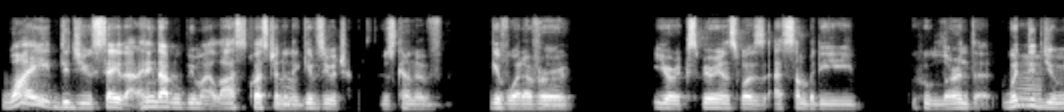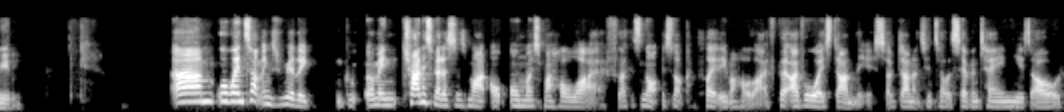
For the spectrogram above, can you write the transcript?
why did you say that i think that will be my last question mm. and it gives you a chance to just kind of give whatever mm your experience was as somebody who learned it. What mm. did you mean? Um, well, when something's really, I mean, Chinese medicine is my almost my whole life. Like it's not, it's not completely my whole life, but I've always done this. I've done it since I was 17 years old.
